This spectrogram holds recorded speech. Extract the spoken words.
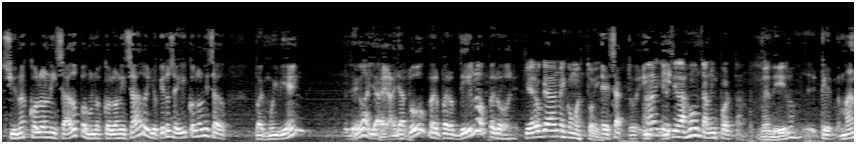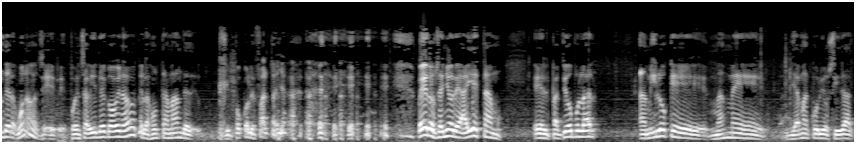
Si uno es colonizado, pues uno es colonizado. Yo quiero seguir colonizado. Pues muy bien, Digo, allá, allá tú, pero, pero dilo, pero... Quiero quedarme como estoy. Exacto. Y, ah, y, si la Junta no importa, pues dilo. Que mande, bueno, pueden salir del gobernador, que la Junta mande, que poco le falta ya. pero señores, ahí estamos. El Partido Popular, a mí lo que más me llama curiosidad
